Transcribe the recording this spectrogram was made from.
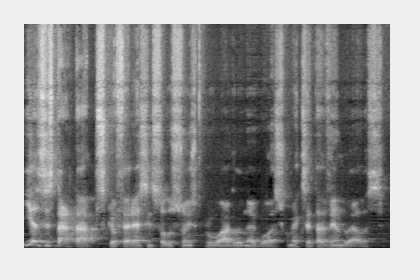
E as startups que oferecem soluções para o agronegócio, como é que você está vendo elas?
